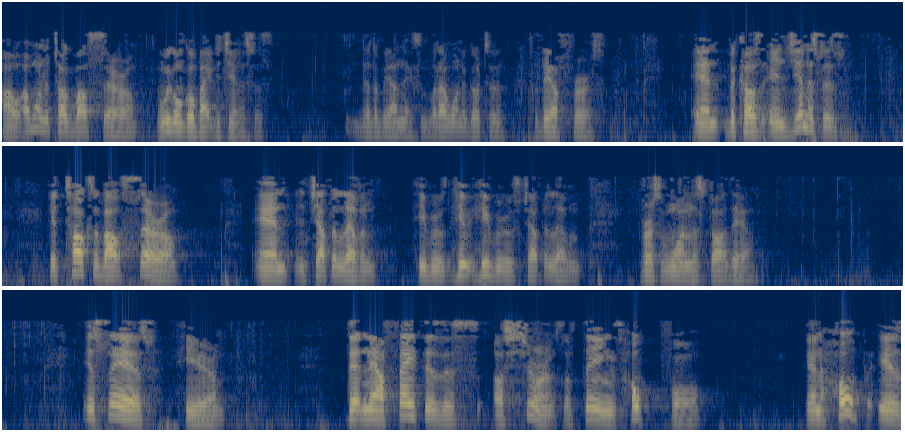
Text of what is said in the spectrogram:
Uh, I want to talk about Sarah, and we're going to go back to Genesis. That'll be our next one. But I want to go to, to there first. And because in Genesis, it talks about Sarah, and in chapter 11, Hebrews, Hebrews chapter 11, verse 1, let's start there. It says here that now faith is this assurance of things hoped for, and hope is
